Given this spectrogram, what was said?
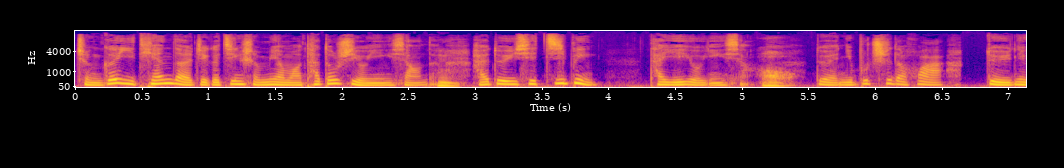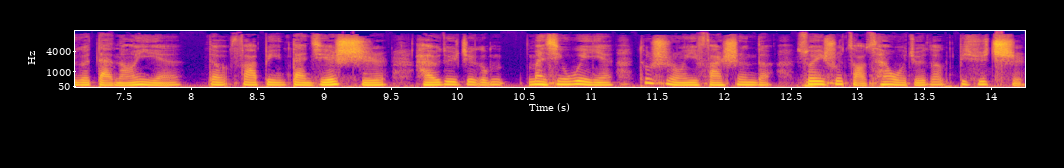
整个一天的这个精神面貌，它都是有影响的，嗯。还对于一些疾病，它也有影响。哦，对你不吃的话，对于那个胆囊炎的发病、胆结石，还有对这个慢性胃炎都是容易发生的。所以说早餐我觉得必须吃。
